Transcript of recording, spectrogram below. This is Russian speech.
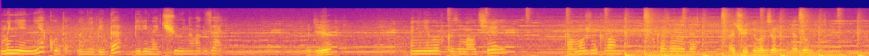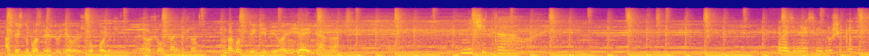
Мне некуда, но не беда, переночую на вокзале. Где? Они неловко замолчали. А можно к вам? Сказала да. А что это на вокзале? У меня дом есть. А ты что после этого делаешь? Уходишь? Ну, я ушел, конечно. Ну так вот ты дебил, а не я и не она. Не читал. Давай, забирай свои груши, катись.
